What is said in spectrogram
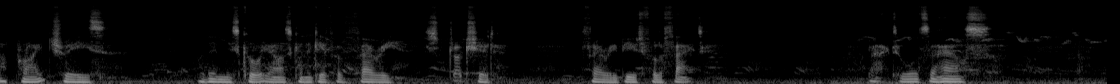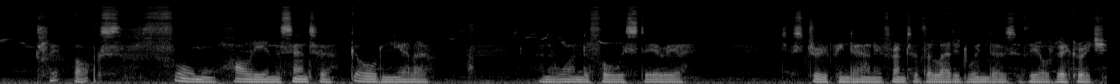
upright trees within this courtyard is going to give a very structured, very beautiful effect back towards the house. Clip box, formal holly in the centre, golden yellow, and a wonderful wisteria just drooping down in front of the leaded windows of the old vicarage.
